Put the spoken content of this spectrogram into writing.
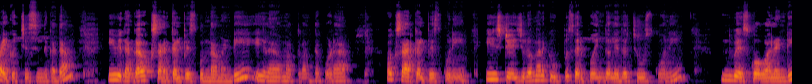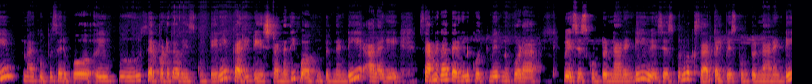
పైకొచ్చేసింది కదా! ఈ విధంగా ఒకసారి కలిపేసుకుందామండి. ఇలా మొత్తం అంతా కూడా ఒకసారి కలిపేసుకొని, ఈ స్టేజ్‌లో మనకి ఉప్పు సరిపోయిందో లేదో చూసుకొని వేసుకోవాలండి. మనకు ఉప్పు సరిపో ఉప్పు సరిపడగా వేసుకుంటేనే కర్రీ టేస్ట్ అన్నది బాగుంటుందండి. అలాగే సన్నగా తరిగిన కొత్తిమీరను కూడా వేసేసుకుంటున్నానండి. వేసేసుకొని ఒకసారి కలిపేసుకుంటున్నానండి.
